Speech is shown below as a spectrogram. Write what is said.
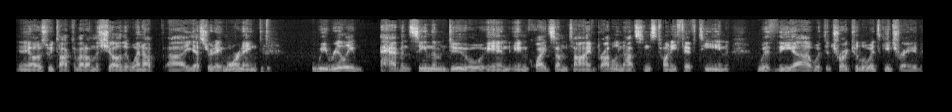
you know, as we talked about on the show that went up uh, yesterday morning, we really haven't seen them do in in quite some time. Probably not since 2015 with the uh, with the Troy Tulowitzki trade.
